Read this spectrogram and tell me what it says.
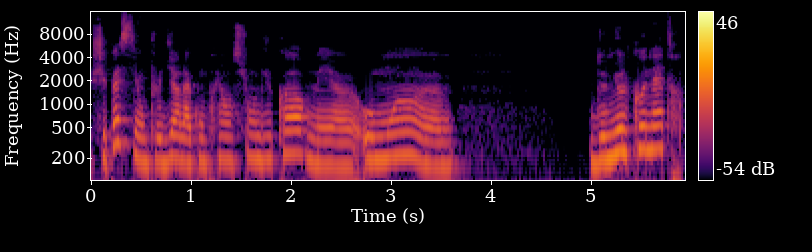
je sais pas si on peut dire la compréhension du corps, mais au moins de mieux le connaître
